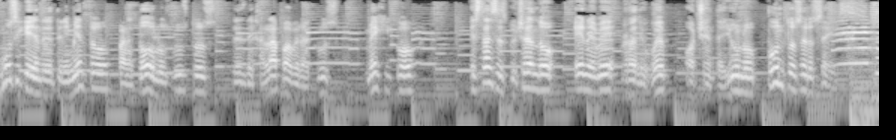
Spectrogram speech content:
Música y entretenimiento para todos los gustos desde Jalapa, Veracruz, México. Estás escuchando NB Radio Web 81.06.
